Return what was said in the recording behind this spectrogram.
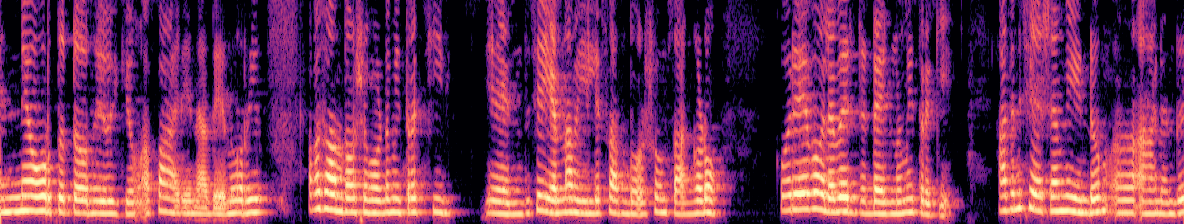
എന്നെ ഓർത്തിട്ടോ എന്ന് ചോദിക്കും. അപ്പോൾ ആര്യൻ അതേന്ന് പറയും. അപ്പോൾ സന്തോഷം കൊണ്ട് മിത്ര ചിരി എന്ത് ചെയ്യണമെന്നറിയില്ല സന്തോഷവും സങ്കടവും ഒരേപോലെ വരുന്നുണ്ടായിരുന്നു മിത്രയ്ക്ക്. അതിനുശേഷം വീണ്ടും ആനന്ദ്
